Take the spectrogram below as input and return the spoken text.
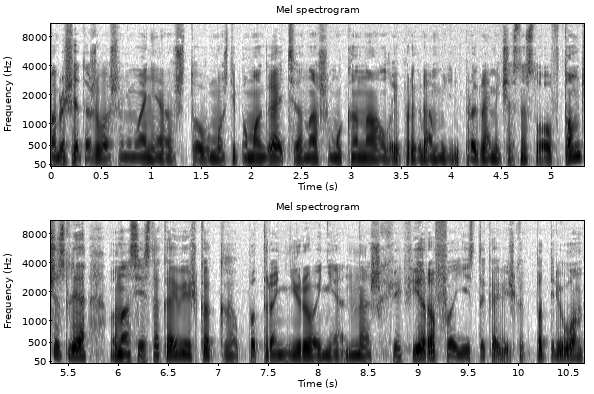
обращаю также ваше внимание, что вы можете помогать нашему каналу и программе, программе «Честное слово» в том числе. У нас есть такая вещь, как патронирование наших эфиров, есть такая вещь, как Patreon.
